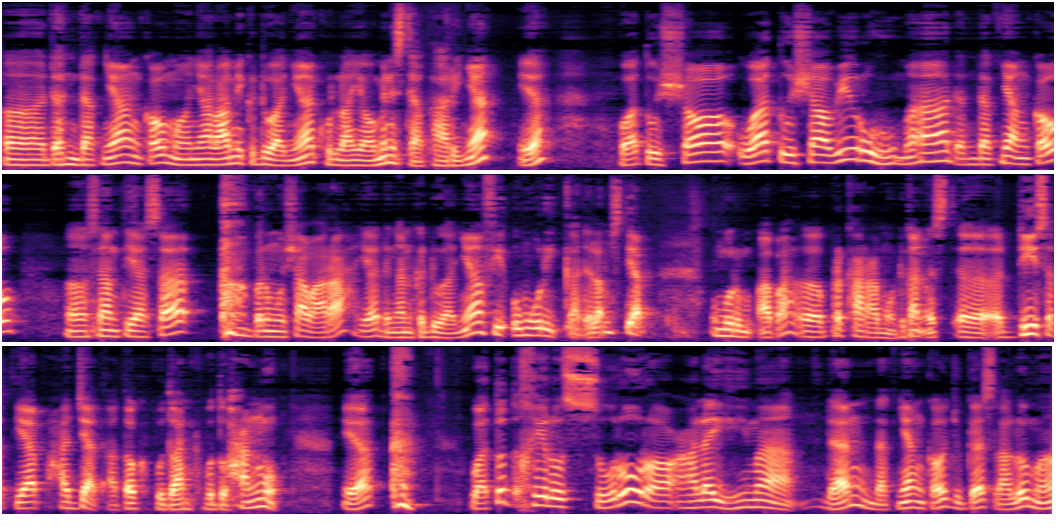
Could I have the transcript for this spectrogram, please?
uh, dan hendaknya engkau menyalami keduanya kula yaumin setiap harinya ya. Waktu syaw waktu syawiruhuma dan hendaknya engkau senantiasa bermusyawarah ya dengan keduanya fi umurika dalam setiap umur apa uh, perkaramu dengan uh, di setiap hajat atau kebutuhan-kebutuhanmu ya. Wa tudkhilus surura alaihima dan hendaknya engkau juga selalu me,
